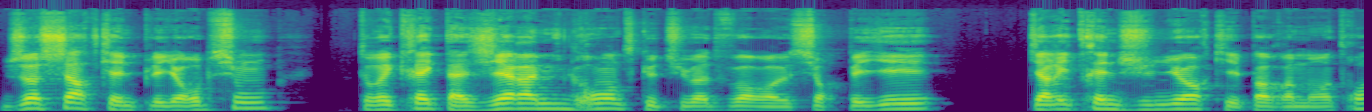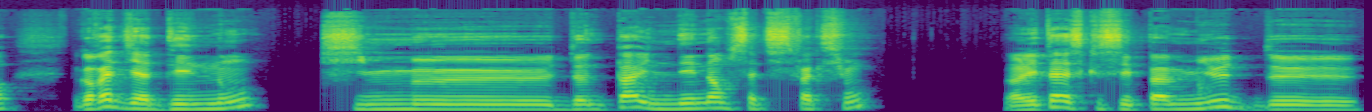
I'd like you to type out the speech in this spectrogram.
Josh Hart, qui a une player option. T'aurais créé que t'as Jeremy Grant que tu vas devoir euh, surpayer, Gary Trent Jr. qui est pas vraiment un 3. Donc en fait, il y a des noms qui me donnent pas une énorme satisfaction. Dans l'état, est-ce que c'est pas mieux de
